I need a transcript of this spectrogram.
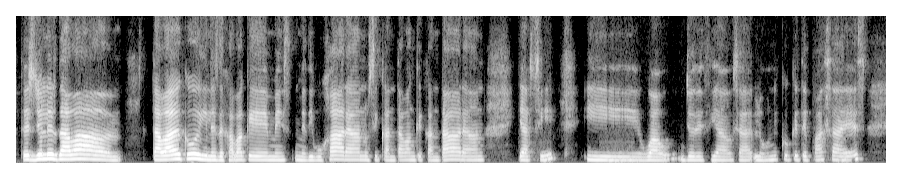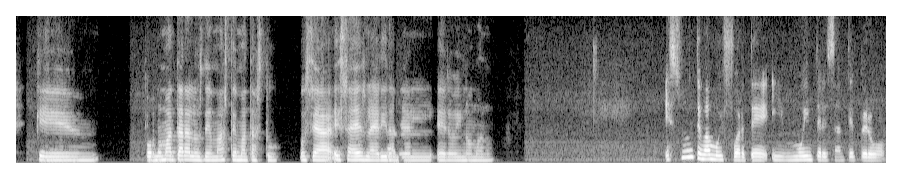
Entonces yo les daba tabaco y les dejaba que me, me dibujaran o si cantaban que cantaran y así. Y wow, yo decía, o sea, lo único que te pasa es que por no matar a los demás te matas tú. O sea, esa es la herida del heroinómano. Es un tema muy fuerte y muy interesante, pero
